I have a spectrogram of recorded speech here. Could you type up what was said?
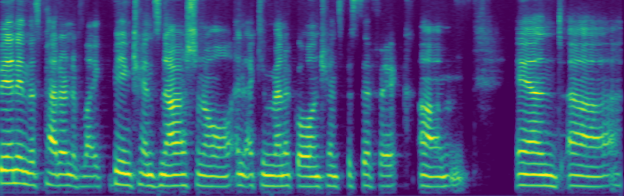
been in this pattern of like being transnational and ecumenical and transpacific. Um, and uh,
